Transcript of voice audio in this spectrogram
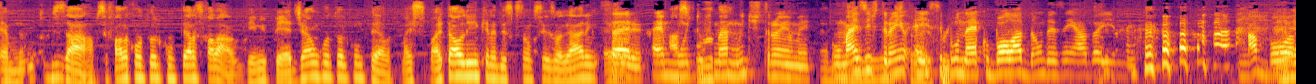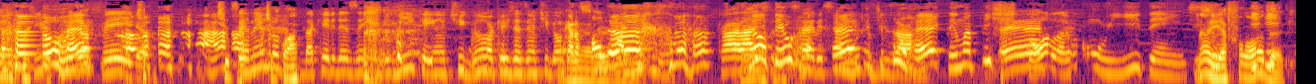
é muito bizarro. Você fala controle com tela, você fala, ah, o gamepad já é um controle com tela. Mas vai estar o link na descrição pra vocês olharem. É, Sério, é as muito, fotos- é muito estranho, man. É o mais estranho, estranho, é esse porque- boneco boladão desenhado aí, né? Na boa, É, que coisa resto- feia. tipo, Vocês lembram tipo, a- daquele desenho do Mickey antigão, aquele desenho antigão que era É, só um palito? Caralho, não, tem o sério, isso é muito tipo bizarro. o hack, tem uma pistola com itens. Não, isso- e é foda. e- que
